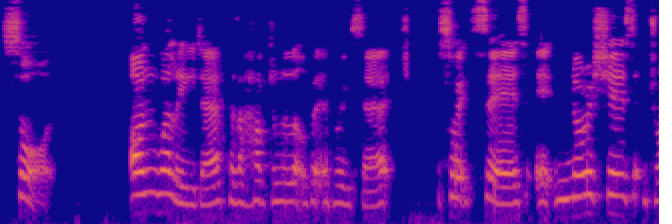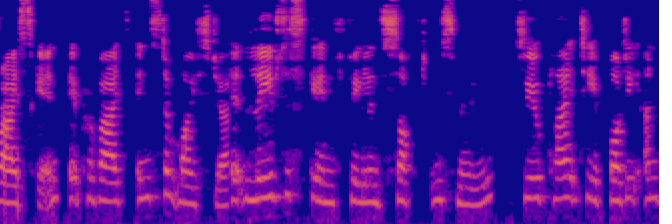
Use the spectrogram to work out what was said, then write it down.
So on Weleda, because I have done a little bit of research, so it says it nourishes dry skin, it provides instant moisture, it leaves the skin feeling soft and smooth. So you apply it to your body and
